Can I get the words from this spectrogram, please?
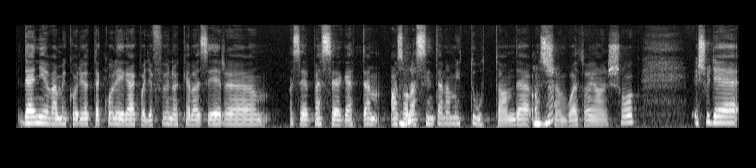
de nyilván, mikor jöttek kollégák, vagy a főnökkel azért azért beszélgettem azon uh-huh. a szinten, amit tudtam, de az uh-huh. sem volt olyan sok. És ugye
